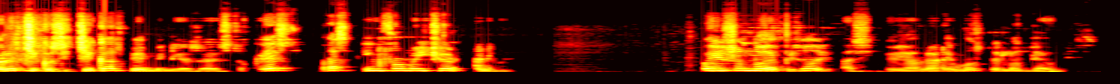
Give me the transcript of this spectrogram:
Hola chicos y chicas, bienvenidos a esto que es Fast Information Anime. Hoy es un nuevo episodio, así que hoy hablaremos de los leones.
